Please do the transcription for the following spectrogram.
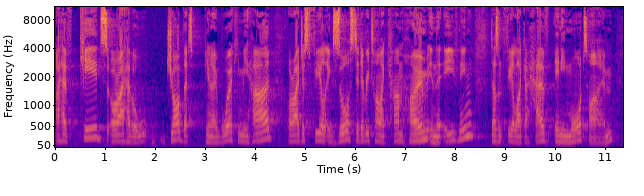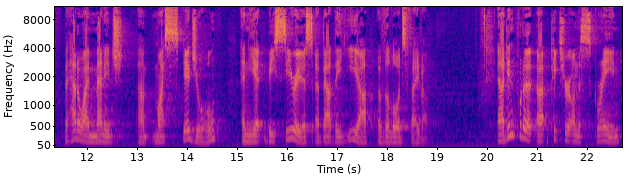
I have kids, or I have a job that's you know working me hard, or I just feel exhausted every time I come home in the evening doesn't feel like I have any more time, but how do I manage um, my schedule and yet be serious about the year of the Lord's favour? And I didn't put a, a picture on the screen,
